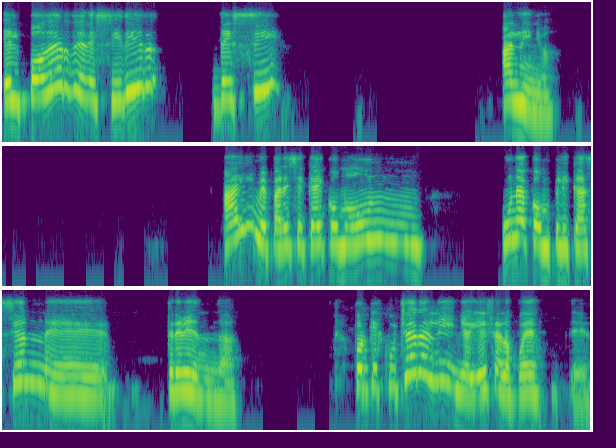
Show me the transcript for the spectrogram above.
el poder de decidir de sí al niño? Ahí me parece que hay como un, una complicación eh, tremenda. Porque escuchar al niño, y ella lo puede, eh,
